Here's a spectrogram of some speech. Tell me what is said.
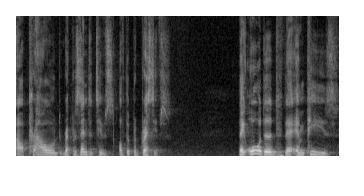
our proud representatives of the progressives, they ordered their MPs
